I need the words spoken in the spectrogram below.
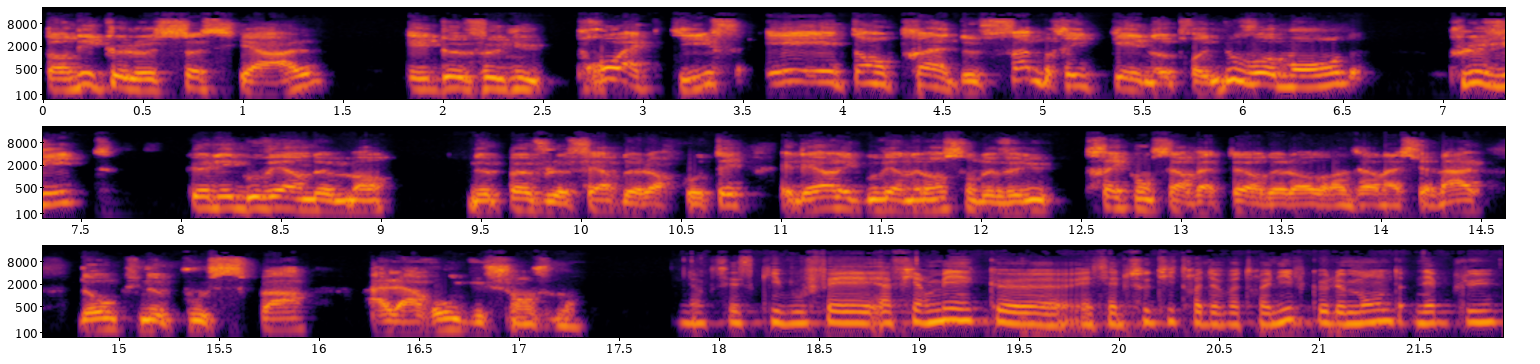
tandis que le social est devenu proactif et est en train de fabriquer notre nouveau monde plus vite que les gouvernements ne peuvent le faire de leur côté. Et d'ailleurs, les gouvernements sont devenus très conservateurs de l'ordre international, donc ne poussent pas à la roue du changement. Donc c'est ce qui vous fait affirmer et c'est le sous-titre de votre livre, que le monde n'est plus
